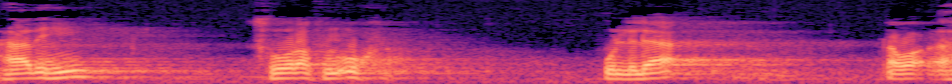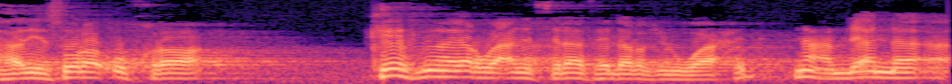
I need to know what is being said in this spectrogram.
هذه صورة أخرى. ولا لا؟ هذه صورة أخرى. كيف ما يروى عن الثلاثة إلا رجل واحد؟ نعم لأن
